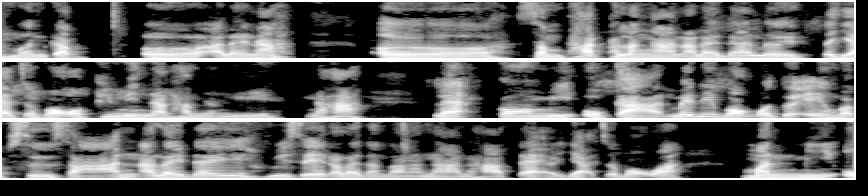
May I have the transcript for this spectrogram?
เหมือนกับเอออะไรนะเออสัมผัสพลังงานอะไรได้เลย แต่อยากจะบอกว่าพี่มิ้นท์อะทำอย่างนี้นะคะและก็มีโอกาสไม่ได้บอกว่าตัวเองแบบสื่อสารอะไรได้วิเศษอะไรต่างๆนานานะคะ แต่อยากจะบอกว่ามันมีโอ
